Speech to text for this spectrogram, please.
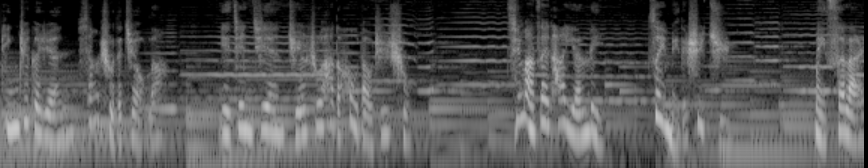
平这个人相处的久了，也渐渐觉出他的厚道之处。起码在他眼里，最美的是菊。每次来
